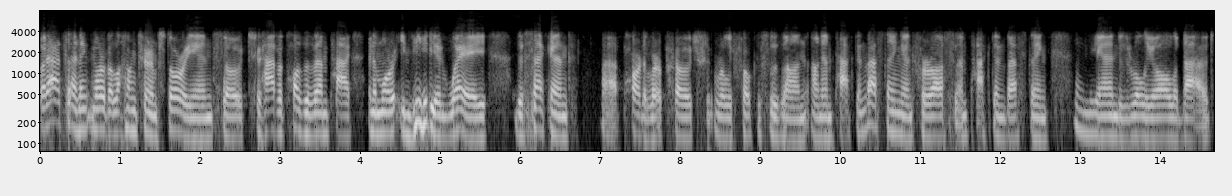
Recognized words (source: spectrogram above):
but that's, I think, more of a long-term story. And so to have a positive impact in a more immediate way, the second uh, part of our approach really focuses on, on impact investing. And for us, impact investing in the end is really all about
